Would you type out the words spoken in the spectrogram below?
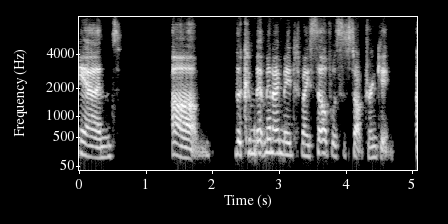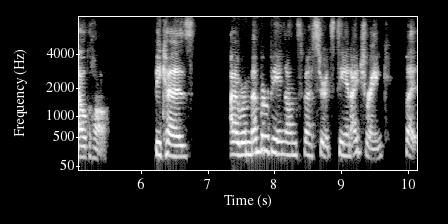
And um, the commitment I made to myself was to stop drinking alcohol because I remember being on semester at sea and I drank, but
